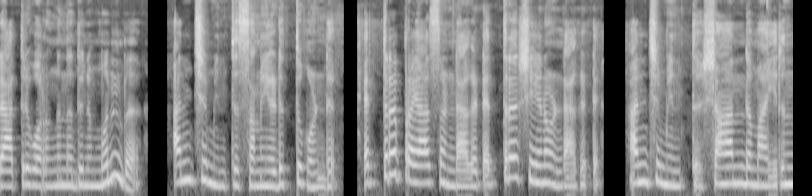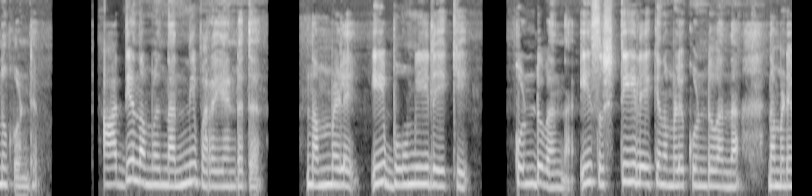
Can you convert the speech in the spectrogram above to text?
രാത്രി ഉറങ്ങുന്നതിന് മുൻപ് അഞ്ച് മിനിറ്റ് സമയം എടുത്തുകൊണ്ട് എത്ര പ്രയാസം ഉണ്ടാകട്ടെ എത്ര ക്ഷീണം ഉണ്ടാകട്ടെ അഞ്ച് മിനിറ്റ് ശാന്തമായി ഇരുന്നു കൊണ്ട് ആദ്യം നമ്മൾ നന്ദി പറയേണ്ടത് നമ്മളെ ഈ ഭൂമിയിലേക്ക് കൊണ്ടുവന്ന ഈ സൃഷ്ടിയിലേക്ക് നമ്മളെ കൊണ്ടുവന്ന നമ്മുടെ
